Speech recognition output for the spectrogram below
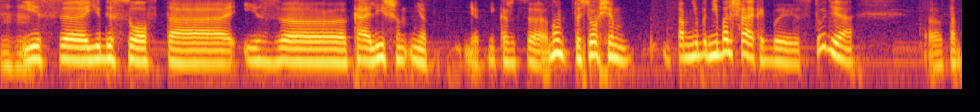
Мгм. из э, Ubisoft, а, из э, Coalition, нет, нет, мне кажется, ну, то есть, в общем, там неб- небольшая как бы студия, э, там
